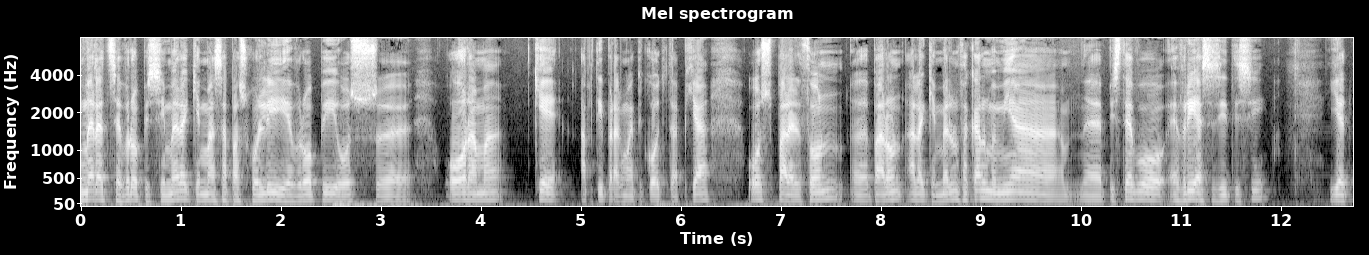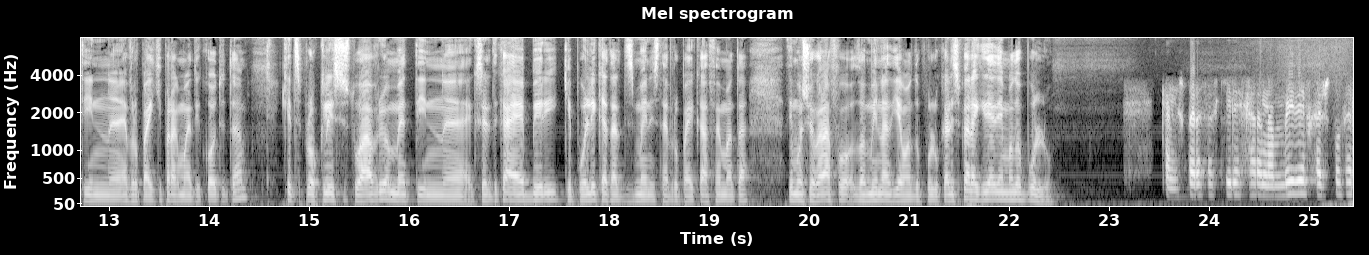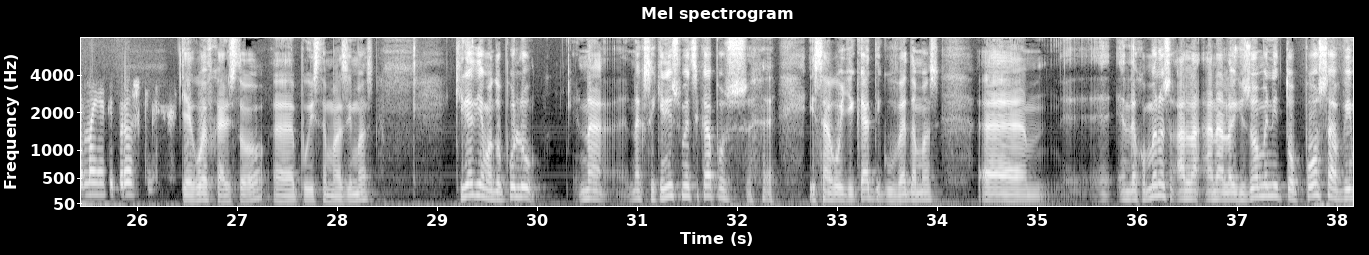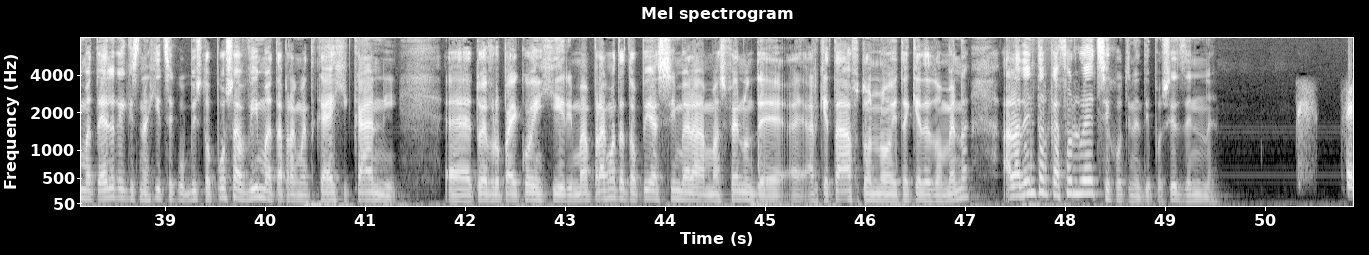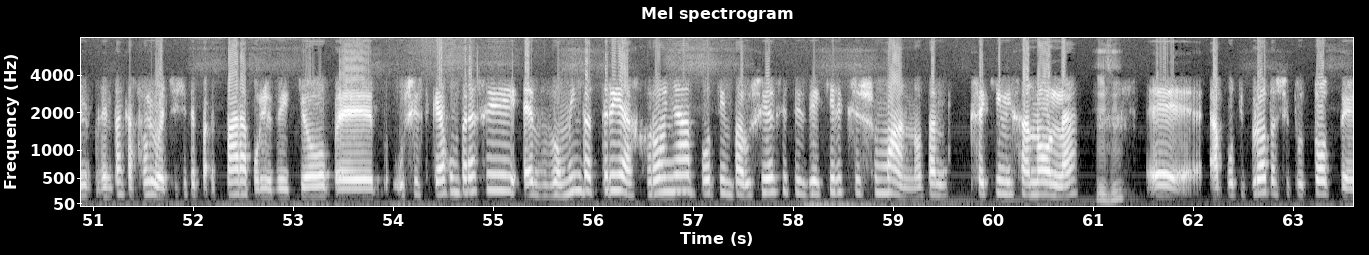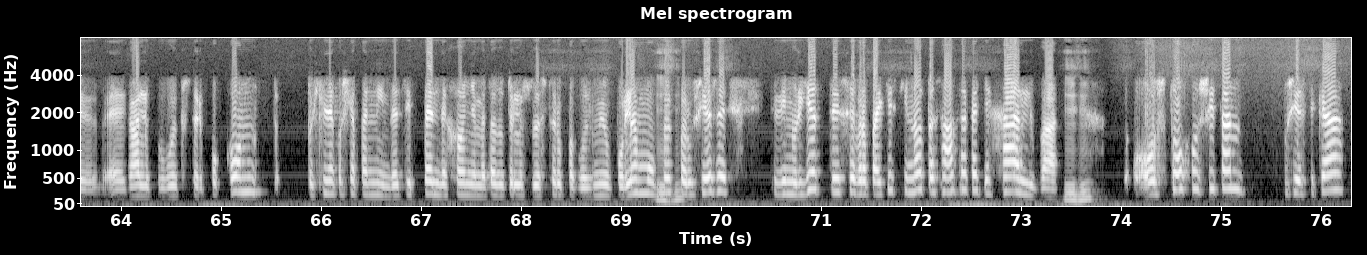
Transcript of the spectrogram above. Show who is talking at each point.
Speaker 1: η μέρα της Ευρώπης σήμερα και μας απασχολεί η Ευρώπη ως ε, όραμα και από την πραγματικότητα πια ως παρελθόν, ε, παρόν αλλά και μέλλον. Θα κάνουμε μια ε, πιστεύω ευρεία συζήτηση για την ευρωπαϊκή πραγματικότητα και τις προκλήσεις του αύριο με την εξαιρετικά έμπειρη και πολύ καταρτισμένη στα ευρωπαϊκά θέματα δημοσιογράφο Δομήνα Διαμαντοπούλου. Καλησπέρα κυρία Διαμαντοπούλου.
Speaker 2: Καλησπέρα σας κύριε Χαραλαμπίδη, ευχαριστώ θερμά για την πρόσκληση.
Speaker 1: Και εγώ ευχαριστώ που είστε μαζί μας. Κυρία Διαμαντοπούλου, να, να ξεκινήσουμε έτσι κάπως εισαγωγικά την κουβέντα μας. Ε, ενδεχομένως αλλά αναλογιζόμενοι το πόσα βήματα έλεγα και στην αρχή της εκπομπής το πόσα βήματα πραγματικά έχει κάνει ε, το ευρωπαϊκό εγχείρημα πράγματα τα οποία σήμερα μας φαίνονται ε, αρκετά αυτονόητα και δεδομένα αλλά δεν ήταν καθόλου έτσι έχω την εντύπωση έτσι δεν είναι;
Speaker 2: Δεν, δεν ήταν καθόλου έτσι, έχετε πάρα πολύ δίκιο. Ε, ουσιαστικά έχουν περάσει 73 χρόνια από την παρουσίαση της διακήρυξης Σουμάν, όταν ξεκίνησαν ε, από την πρόταση του τότε ε, Γάλλου Υπουργού Εξωτερικών το 1950, έτσι πέντε χρόνια μετά το τέλος του Δευτέρου Παγκοσμίου Πολέμου, που παρουσίασε τη δημιουργία της Ευρωπαϊκής Κοινότητας Άνθρακα και χαλιβα Ο στόχος ήταν ουσιαστικά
